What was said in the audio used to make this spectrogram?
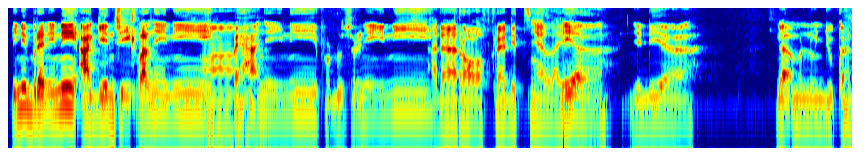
ini brand ini agensi iklannya ini, Ah. PH-nya ini, produsernya ini. Ada roll of credits-nya lah ya. Iya, jadi ya nggak menunjukkan.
